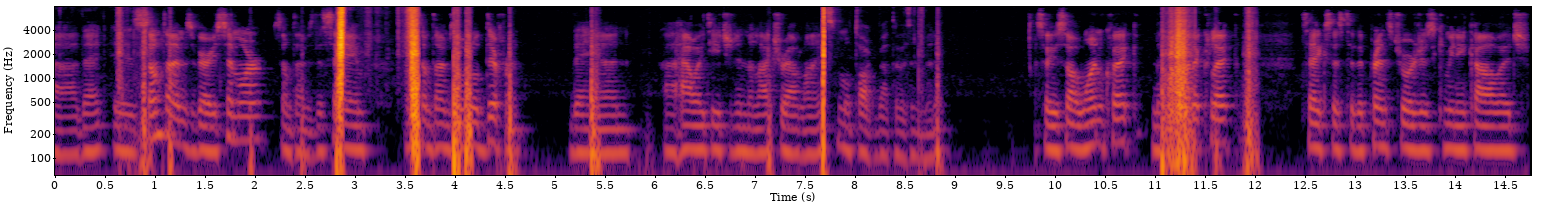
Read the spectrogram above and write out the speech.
uh, that is sometimes very similar, sometimes the same, and sometimes a little different than uh, how I teach it in the lecture outlines. And we'll talk about those in a minute. So you saw one click, then another click takes us to the Prince George's Community College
